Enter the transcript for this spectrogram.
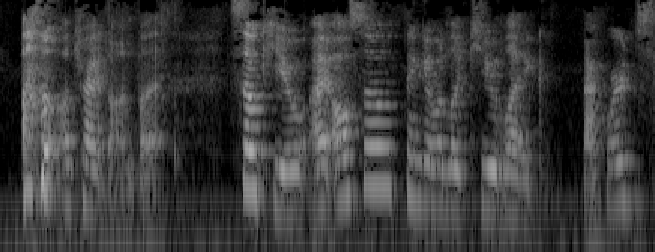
I'll try it on, but so cute. I also think it would look cute like backwards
